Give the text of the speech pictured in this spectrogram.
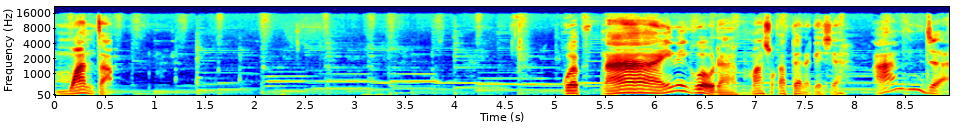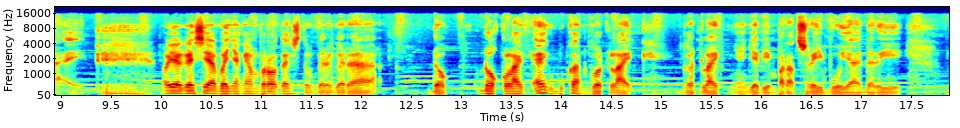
Mantap. Gua Nah ini gua udah masuk kapten ya guys ya. Anjay. Oh ya guys ya banyak yang protes tuh gara-gara dog dog like eh bukan god like. God like-nya jadi 400 ribu ya dari 2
